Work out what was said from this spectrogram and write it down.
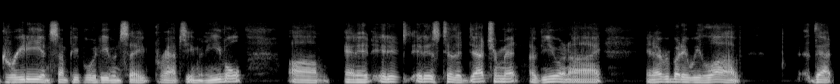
greedy, and some people would even say perhaps even evil. Um, and it, it is it is to the detriment of you and I and everybody we love that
